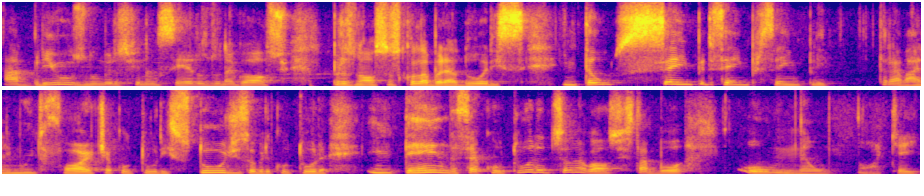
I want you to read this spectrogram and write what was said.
abriu os números financeiros do negócio para os nossos colaboradores. Então, sempre, sempre, sempre trabalhe muito forte a cultura, estude sobre cultura, entenda se a cultura do seu negócio está boa ou não, ok?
